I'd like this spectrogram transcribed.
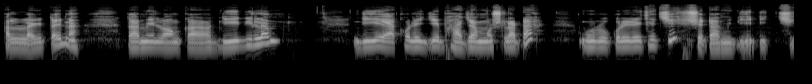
ভালো লাগে, তাই না? তা আমি লঙ্কা দিয়ে দিলাম। দিয়ে এখন এই যে ভাজা মশলাটা গুঁড়ো করে রেখেছি, সেটা আমি দিয়ে দিচ্ছি।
